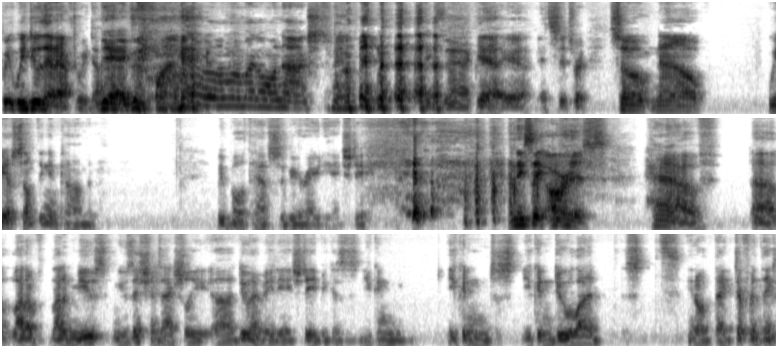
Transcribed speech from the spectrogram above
We, we do that after we die. Yeah, exactly. Oh, where am I going next? exactly. Yeah, yeah. It's it's right. So now we have something in common. We both have severe ADHD, and they say artists have uh, a lot of lot of mus- musicians actually uh, do have ADHD because you can you can just you can do a lot of you know like different things.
